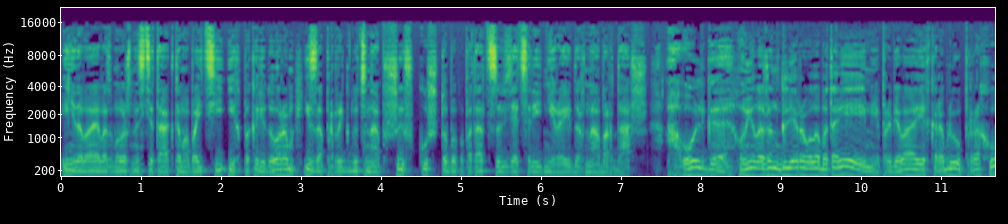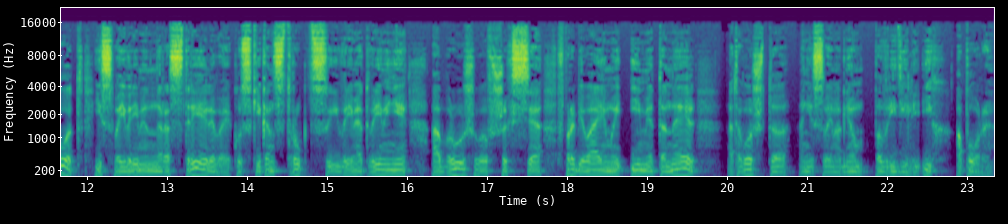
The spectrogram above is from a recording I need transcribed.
и не давая возможности тактом обойти их по коридорам и запрыгнуть на обшивку, чтобы попытаться взять средний рейдер на абордаж. А Ольга умело жонглировала батареями, пробивая их кораблю проход и своевременно расстреливая куски конструкции, время от времени обрушивавшихся в пробиваемый ими тоннель, а того, что они своим огнем повредили их опоры.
